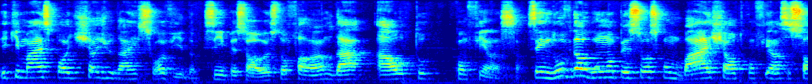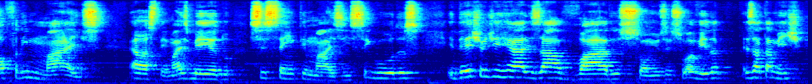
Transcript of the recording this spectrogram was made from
e que mais pode te ajudar em sua vida. Sim, pessoal, eu estou falando da autoconfiança. Sem dúvida alguma, pessoas com baixa autoconfiança sofrem mais. Elas têm mais medo, se sentem mais inseguras e deixam de realizar vários sonhos em sua vida exatamente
